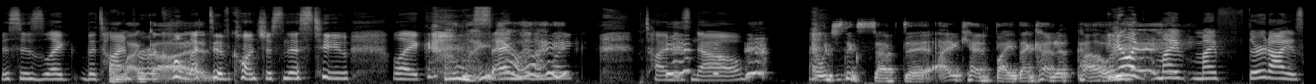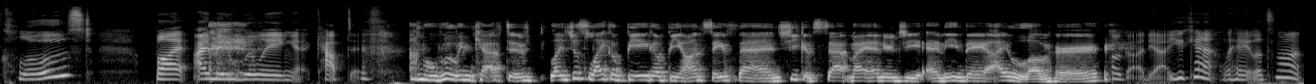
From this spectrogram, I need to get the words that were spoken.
this is like the time my for our collective consciousness to like Oh ascend and i'm God. like time is now I would just accept it. I can't fight that kind of power. you're like my my third eye is closed but i'm a willing captive I'm a willing captive. Like just like a being a Beyonce fan. She could sap my energy any day. I love her. oh god yeah you can't hey let's not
